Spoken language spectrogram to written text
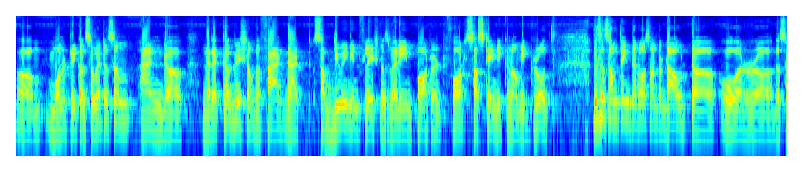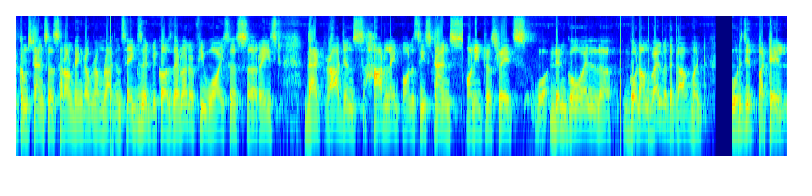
monetary conservatism and uh, the recognition of the fact that subduing inflation is very important for sustained economic growth. This is something that was under doubt uh, over uh, the circumstances surrounding Raghuram Rajan's exit because there were a few voices uh, raised that Rajan's hardline policy stance on interest rates didn't go well, uh, go down well with the government. Urjit Patel,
